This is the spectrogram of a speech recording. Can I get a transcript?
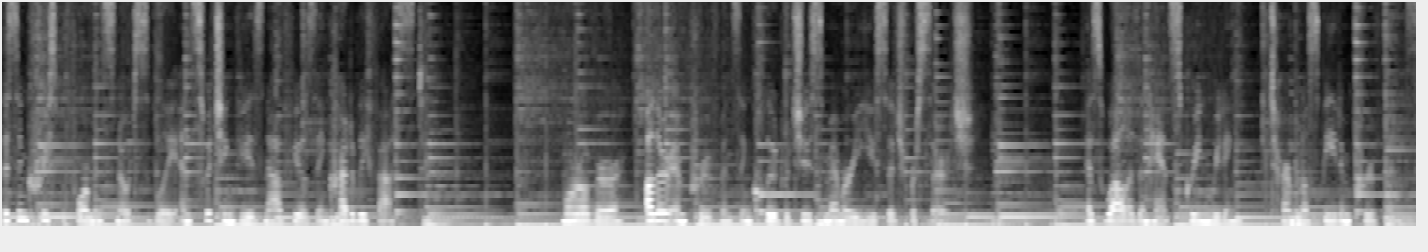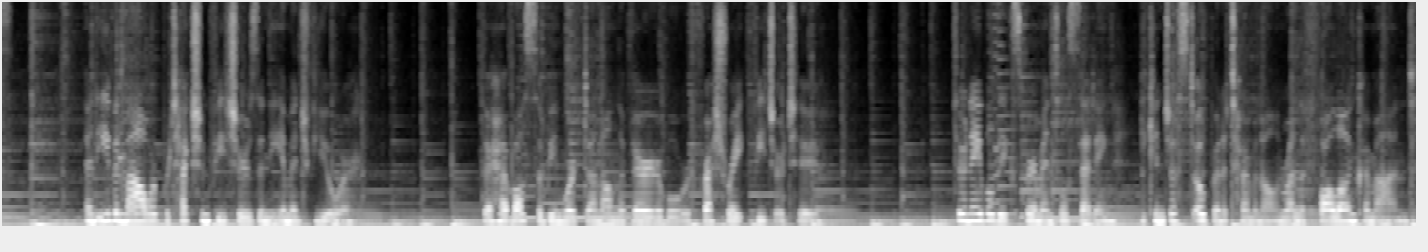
This increased performance noticeably and switching views now feels incredibly fast. Moreover, other improvements include reduced memory usage for search, as well as enhanced screen reading, terminal speed improvements, and even malware protection features in the image viewer. There have also been work done on the variable refresh rate feature too. To enable the experimental setting, you can just open a terminal and run the following command.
